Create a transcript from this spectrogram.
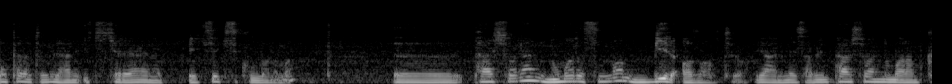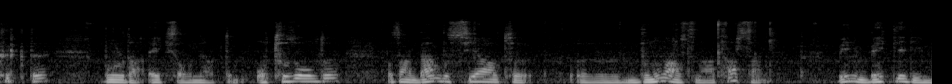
operatör yani iki kere yani eksi eksi kullanımı e, personel numarasından bir azaltıyor. Yani mesela benim personel numaram 40'tı. Burada eksi 10 yaptım. 30 oldu. O zaman ben bu siyahotu e, bunun altına atarsam benim beklediğim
